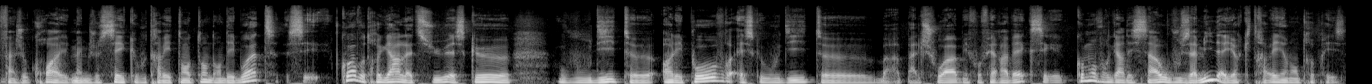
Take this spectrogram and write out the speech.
enfin, je crois et même je sais que vous travaillez tant temps dans des boîtes. C'est quoi votre regard là-dessus? Est-ce que vous vous dites euh, oh les pauvres? Est-ce que vous dites euh, bah pas le choix mais il faut faire avec? C'est comment vous regardez ça? Ou vos amis d'ailleurs qui travaillent en entreprise?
